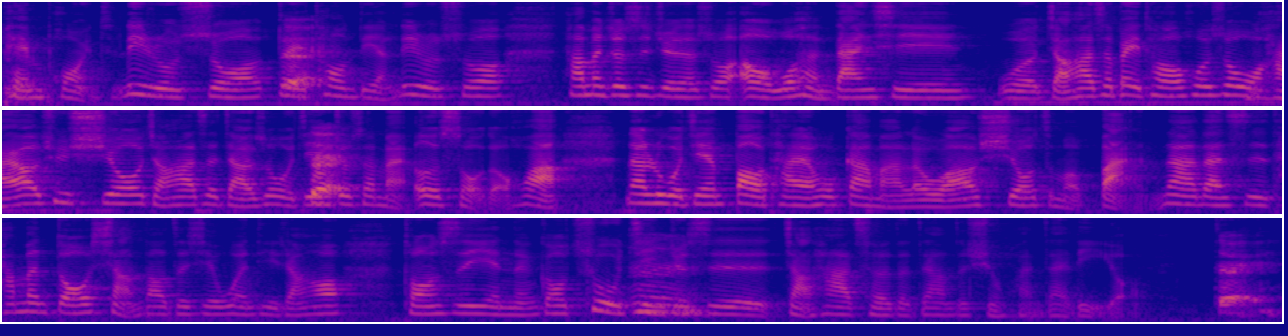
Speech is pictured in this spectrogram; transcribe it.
pain point，例如说对对痛点，例如说他们就是觉得说哦，我很担心我脚踏车被偷，或者说我还要去修脚踏车。假如说我今天就算买二手的话，那如果今天爆胎了或干嘛了，我要修怎么办？那但是他们都想到这些问题，然后同时也能够促进嗯就是脚踏车的这样子循环再利用。对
